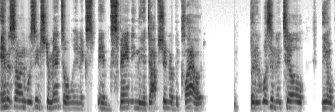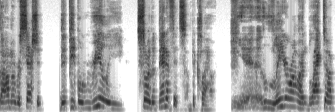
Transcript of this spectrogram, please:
Amazon was instrumental in, ex- in expanding the adoption of the cloud, but it wasn't until the Obama recession that people really saw the benefits of the cloud. Yeah, later on, Black Duck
